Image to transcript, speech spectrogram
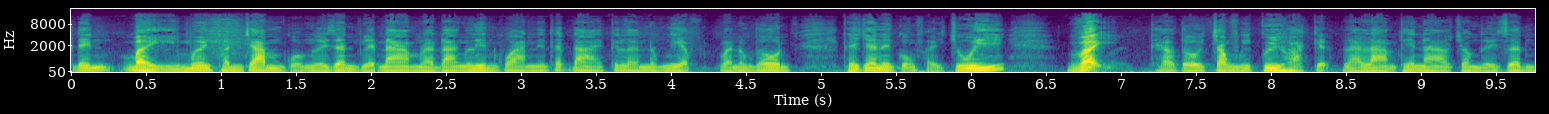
đến 70% của người dân Việt Nam là đang liên quan đến đất đai, tức là nông nghiệp và nông thôn. Thế cho nên cũng phải chú ý. Vậy theo tôi trong cái quy hoạch là làm thế nào cho người dân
